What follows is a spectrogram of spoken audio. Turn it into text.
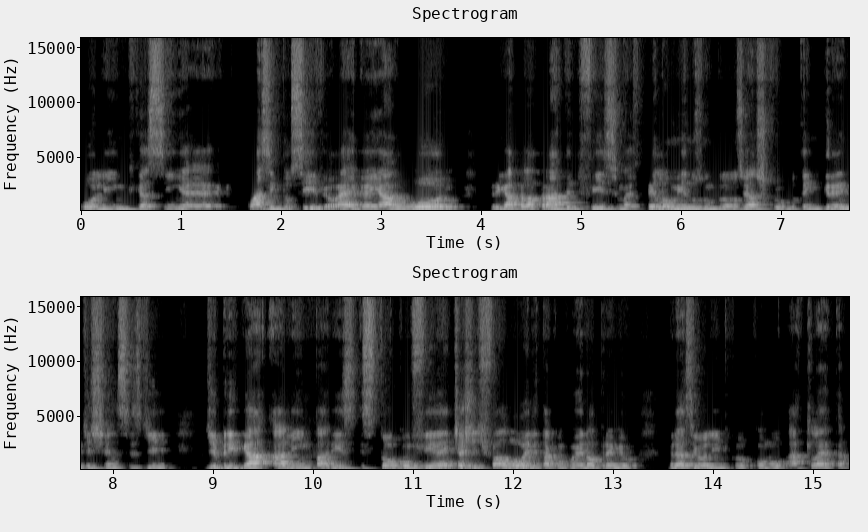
olímpica, assim, é, é quase impossível. É ganhar o ouro, brigar pela prata é difícil, mas pelo menos no bronze acho que o Hugo tem grandes chances de, de brigar ali em Paris. Estou confiante, a gente falou, ele está concorrendo ao Prêmio Brasil Olímpico como atleta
